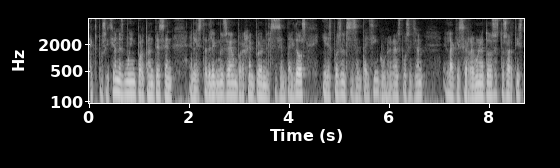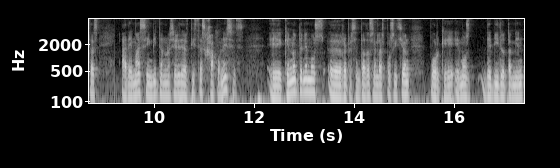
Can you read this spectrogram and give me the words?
exposiciones muy importantes en, en el Stedelijk Museum, por ejemplo, en el 62 y después en el 65, una gran exposición en la que se reúnen todos estos artistas Además, se invitan una serie de artistas japoneses eh, que no tenemos eh, representados en la exposición porque hemos debido también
